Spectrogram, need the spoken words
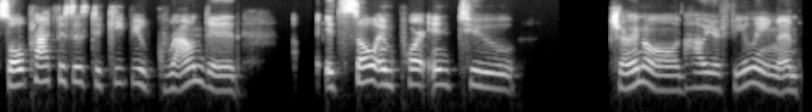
soul practices to keep you grounded. It's so important to journal how you're feeling and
